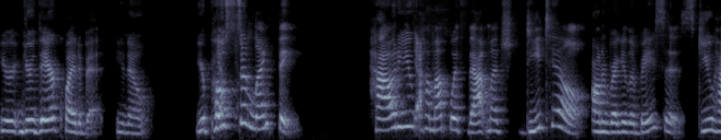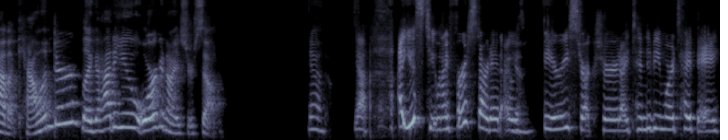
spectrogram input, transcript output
you're you're there quite a bit you know your posts are lengthy how do you yeah. come up with that much detail on a regular basis? Do you have a calendar? Like, how do you organize yourself? Yeah. Yeah. I used to. When I first started, I was yeah. very structured. I tend to be more type A.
